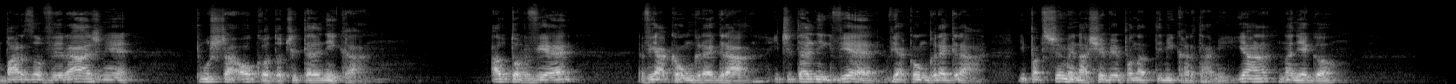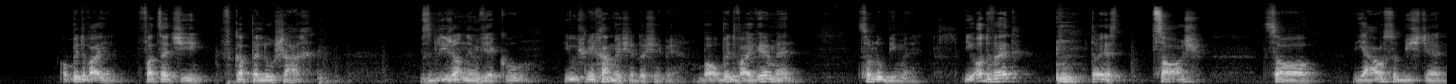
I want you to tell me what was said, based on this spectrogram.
bardzo wyraźnie puszcza oko do czytelnika. Autor wie, w jaką grę gra, i czytelnik wie, w jaką grę gra. I patrzymy na siebie ponad tymi kartami. Ja na niego. Obydwaj faceci w kapeluszach, w zbliżonym wieku i uśmiechamy się do siebie, bo obydwaj wiemy, co lubimy. I odwet to jest coś, co ja osobiście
